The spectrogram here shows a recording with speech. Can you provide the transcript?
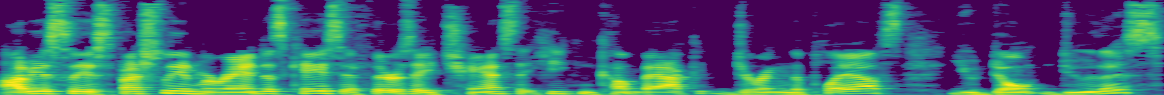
Obviously, especially in Miranda's case, if there's a chance that he can come back during the playoffs, you don't do this.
